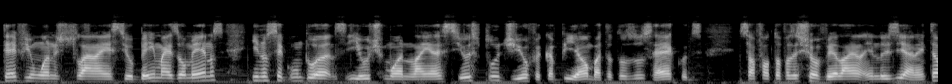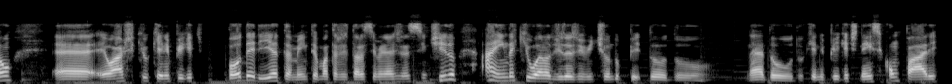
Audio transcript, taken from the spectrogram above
teve um ano de titular na LSU bem mais ou menos, e no segundo ano e último ano lá em LSU explodiu, foi campeão, bateu todos os recordes, só faltou fazer chover lá em Louisiana. Então, é, eu acho que o Kenny Pickett poderia também ter uma trajetória semelhante nesse sentido, ainda que o ano de 2021 do, do, do, né, do, do Kenny Pickett nem se compare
